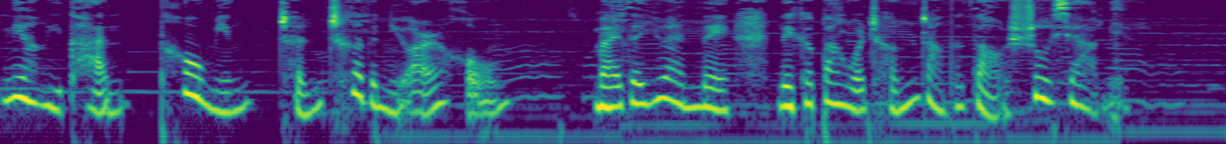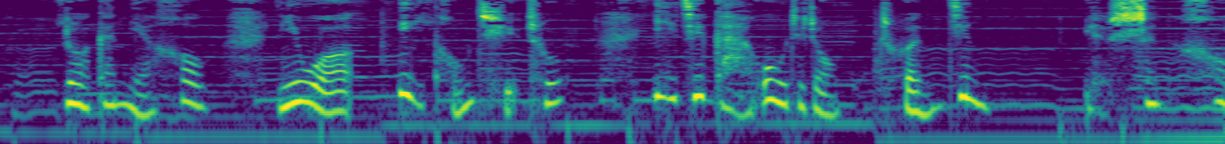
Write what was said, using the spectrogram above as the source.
酿一坛透明澄澈的女儿红，埋在院内那棵伴我成长的枣树下面。若干年后，你我一同取出，一起感悟这种纯净与深厚。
